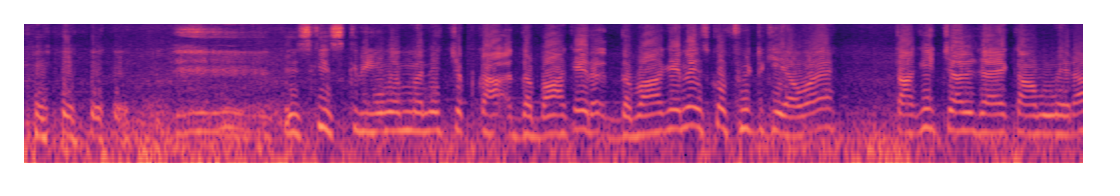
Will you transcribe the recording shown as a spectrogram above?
इसकी स्क्रीन में मैंने चिपका, दबा के दबा के ना इसको फिट किया हुआ है, ताकि चल जाए काम मेरा।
